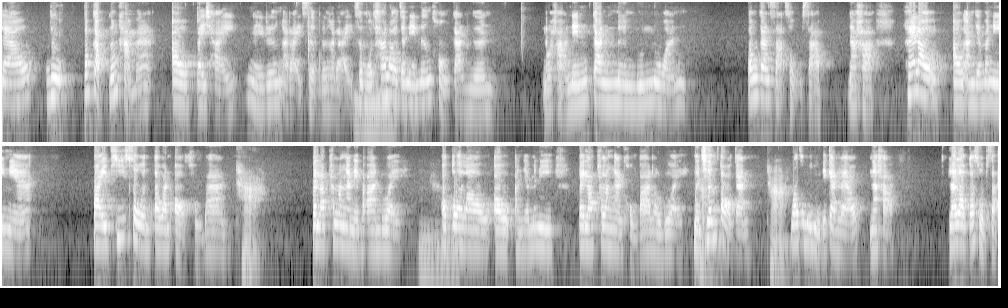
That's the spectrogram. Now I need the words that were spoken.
แล้วดูต้องกลับต้องถามว่า เอาไปใช้ในเรื่องอะไรเสริมเรื่องอะไร สมมุติถ้าเราจะเน้นเรื่องของการเงินนะคะ เน้นการเงินล้วนๆต้องการสะสมทรัพย์นะคะ ให้เราเอาอัญมณีเนี้ย ไปที่โซนตะวันออกของบ้านค่ะ ไปรับพลังงานในบ้านด้วยอืมเอาตัวเราเอาอัญมณีไปรับพลังงานของบ้านเราด้วย เหมือนเชื่อมต่อกันค่ะว่าจะมาอยู่ด้วยกันแล้วนะคะ แล้วเราก็สวมใส่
